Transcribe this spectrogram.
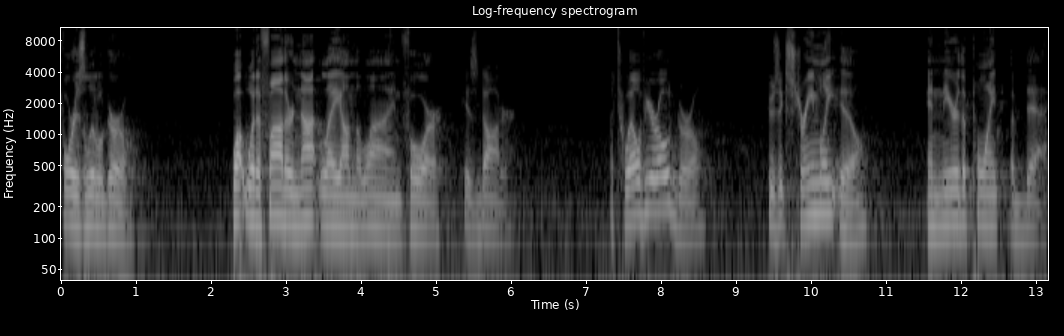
for his little girl? What would a father not lay on the line for his daughter? A 12 year old girl who's extremely ill and near the point of death.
